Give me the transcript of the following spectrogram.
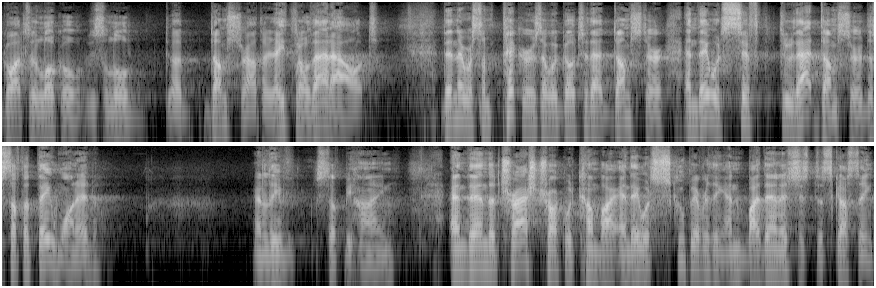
go out to the local, just a little uh, dumpster out there. They'd throw that out. Then there were some pickers that would go to that dumpster and they would sift through that dumpster the stuff that they wanted and leave stuff behind. And then the trash truck would come by and they would scoop everything. And by then, it's just disgusting.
